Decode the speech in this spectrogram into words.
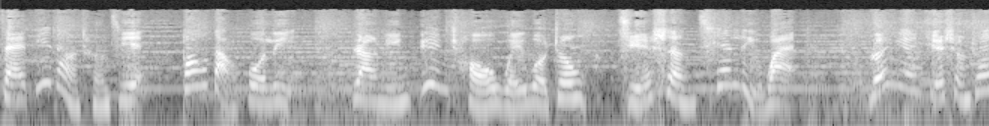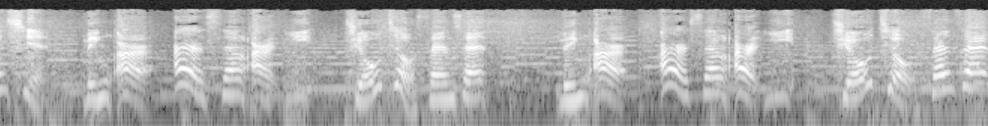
在低档承接，高档获利，让您运筹帷幄中决胜千里外。轮源决胜专线零二二三二一九九三三零二二三二一九九三三。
